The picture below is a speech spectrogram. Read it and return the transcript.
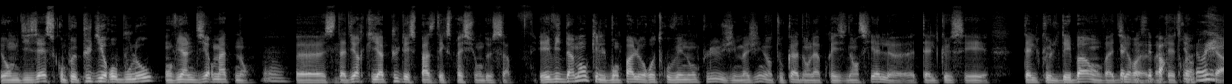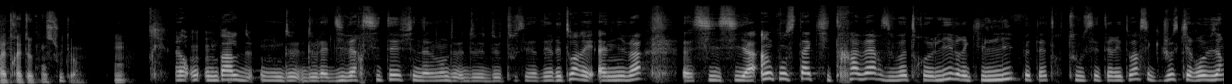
Et on me disait, ce qu'on peut plus dire au boulot, on vient le dire maintenant. C'est-à-dire qu'il n'y a plus d'espace d'expression de ça. Et évidemment qu'ils ne vont pas le retrouver non plus, j'imagine, en tout cas dans la présidentielle, euh, tel que, tel que le débat, on va dire, va être, va être, construit. Mm. Alors, on, parle de, la diversité finalement de, tous ces territoires. Et Aniva, euh, s'il y a un constat qui traverse votre livre et qui lit peut-être tous ces territoires, c'est quelque chose qui revient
